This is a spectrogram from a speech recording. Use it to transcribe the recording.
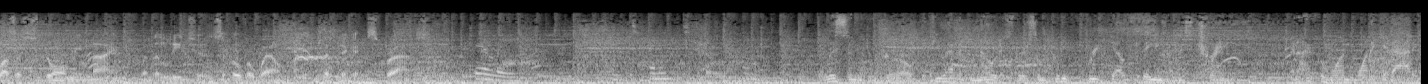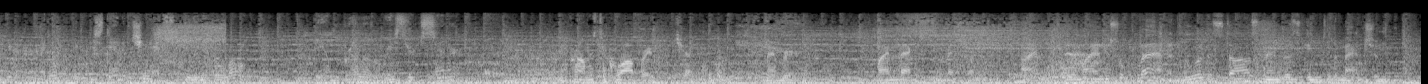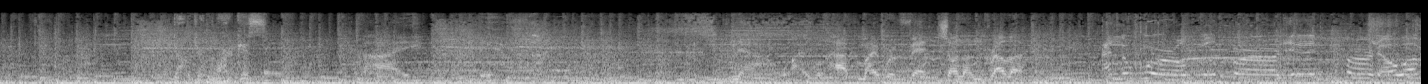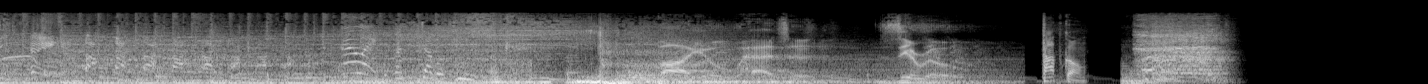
was a stormy night when the leeches overwhelmed the Ecliptic Express. Billy. Lieutenant Capone. Listen, little girl, if you haven't noticed, there's some pretty freaked out things on this train. And I, for one, want to get out of here. I don't think we stand a chance doing it alone. The Umbrella Research Center? We promised to cooperate with each other. Remember? My next mission. I will follow my initial plan and lure the STARS members into the mansion. My revenge on Umbrella, and the world will burn in an inferno of hate. Billy! Let's double team. Biohazard Zero. Capcom.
